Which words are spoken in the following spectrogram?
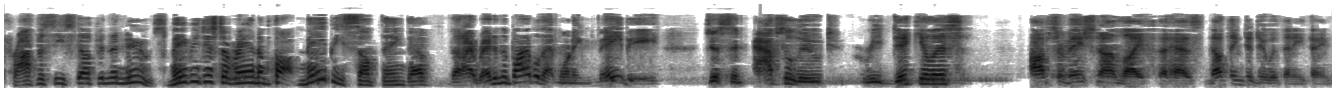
prophecy stuff in the news. Maybe just a random thought. Maybe something that, that I read in the Bible that morning. Maybe just an absolute ridiculous observation on life that has nothing to do with anything.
